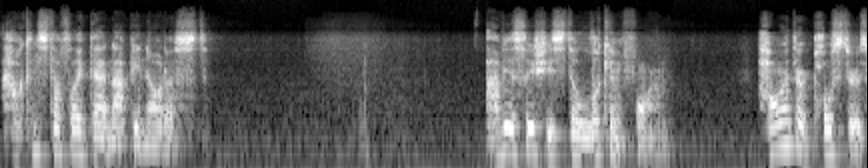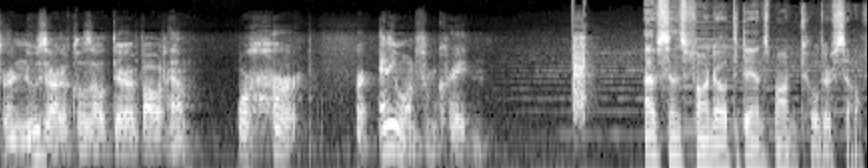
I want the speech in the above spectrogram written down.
How can stuff like that not be noticed? Obviously, she's still looking for him. How aren't there posters or news articles out there about him? Or her, or anyone from Creighton. I've since found out that Dan's mom killed herself.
